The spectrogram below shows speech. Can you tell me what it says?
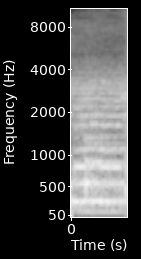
my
